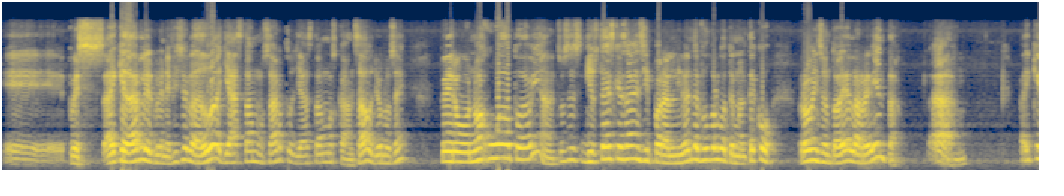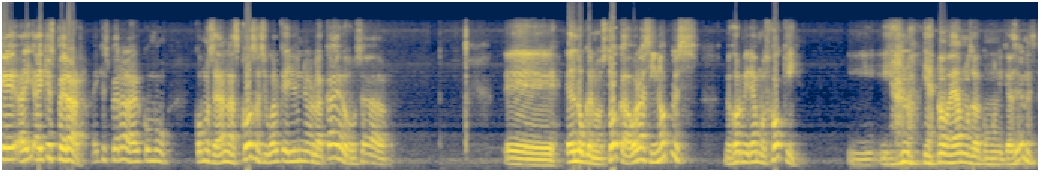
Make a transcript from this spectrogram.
eh, pues hay que darle el beneficio de la duda, ya estamos hartos, ya estamos cansados, yo lo sé, pero no ha jugado todavía. Entonces, ¿y ustedes qué saben si para el nivel del fútbol guatemalteco Robinson todavía la revienta? Ah, hay, que, hay, hay, que esperar, hay que esperar a ver cómo, cómo se dan las cosas, igual que Junior Lacayo, o sea, eh, es lo que nos toca. Ahora, si no, pues mejor miremos hockey y, ya, no, ya no veamos a comunicaciones,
